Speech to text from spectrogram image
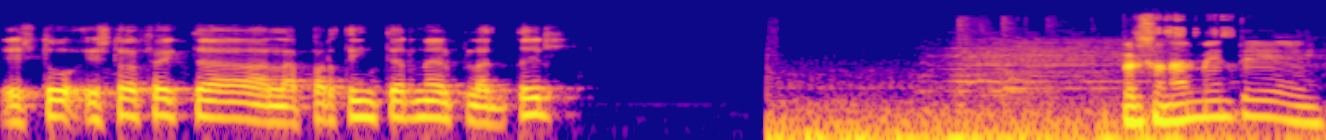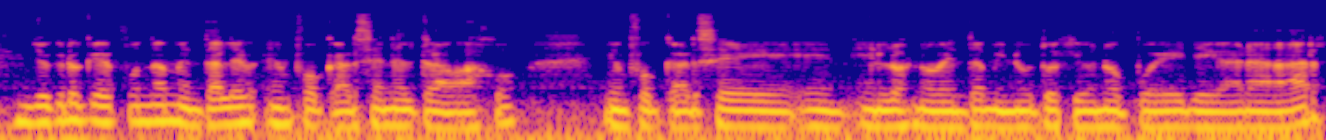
¿Esto, ¿Esto afecta a la parte interna del plantel? Personalmente yo creo que es fundamental enfocarse en el trabajo, enfocarse en, en los 90 minutos que uno puede llegar a dar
